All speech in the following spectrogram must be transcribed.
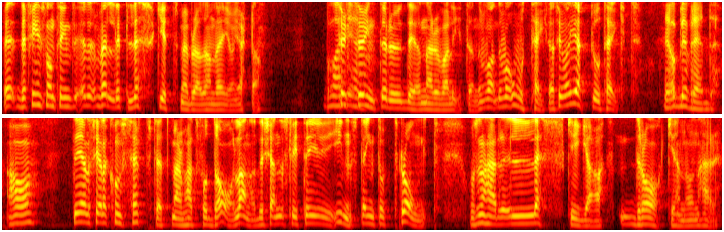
Eh, Det finns någonting väldigt läskigt med Bröderna Lejonhjärta. Tyckte det? inte du det när du var liten? Det var, det var otäckt. Alltså, det var jätteotäckt. Jag blev rädd. Ja. Dels hela konceptet med de här två dalarna. Det kändes lite instängt och trångt. Och så den här läskiga draken och den här.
